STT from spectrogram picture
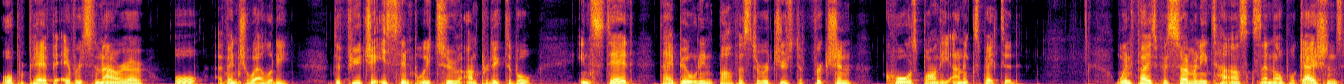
or prepare for every scenario or eventuality. The future is simply too unpredictable. Instead, they build in buffers to reduce the friction caused by the unexpected. When faced with so many tasks and obligations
